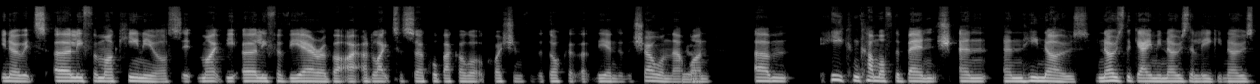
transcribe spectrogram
you know, it's early for Marquinhos. It might be early for Vieira, but I, would like to circle back. I got a question for the doc at, at the end of the show on that yeah. one. Um, he can come off the bench and and he knows he knows the game, he knows the league, he knows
